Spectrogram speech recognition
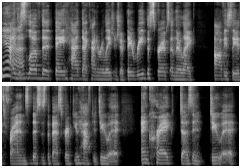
Yeah. I just love that they had that kind of relationship. They read the scripts and they're like, obviously it's friends. This is the best script. You have to do it. And Craig doesn't do it.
